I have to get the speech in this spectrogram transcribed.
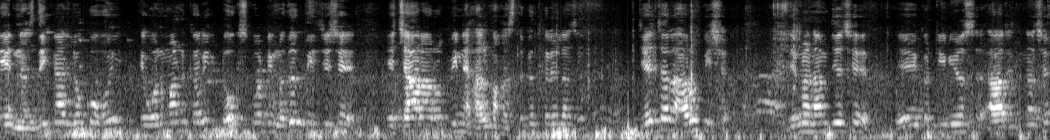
એ નજદીકના જ લોકો હોય તે અનુમાન કરી ડોગ સ્ક્વોડની મદદથી જે છે, એ ચાર આરોપીને હાલમાં હસ્તગત કરેલા છે. જે ચાર આરોપી છે, જેમના નામ જે છે, એ કન્ટિન્યુઅસ આ રીતના છે.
